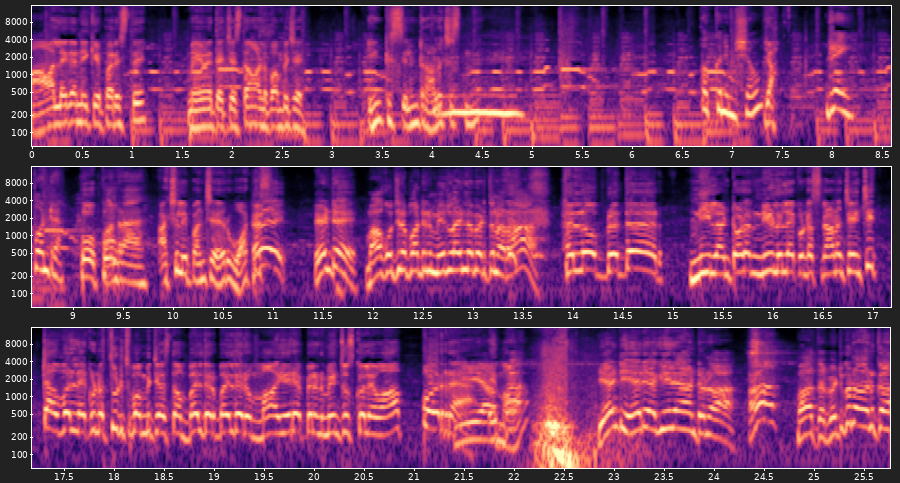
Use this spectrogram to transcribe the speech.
మా వాళ్ళేగా నీకు పరిస్థితి? మేమే తెచ్చిస్తాం వాళ్ళు పంపించే. ఏంటి సిలిండర్ ఆలోచిస్తుంది? ఒక్క నిమిషం. యా. రే పొండ్రా. పో పోన్రా. యాక్చువల్లీ పంచర్ వాట్ ఏంటి? మాకు వచ్చిన పార్టీని మీరు లైన్లో పెడుతున్నారా? హలో బ్రదర్ నీళ్ళంటోడ నీళ్ళు లేకుండా స్నానం చేయించి టవల్ లేకుండా తుడిచి పంపించేస్తాం. బయలుదేరు బయలుదేరు. మా ఏరియా పిల్లని మేము చూసుకోలేమా? పొర్రా. ఏంటి ఏరియా గీరియా అంటున్నా? మాతో పెట్టుకున్నావు అనుకో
